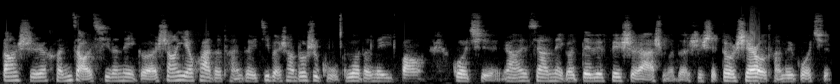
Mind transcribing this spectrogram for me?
当时很早期的那个商业化的团队，基本上都是谷歌的那一方过去。然后像那个 David Fisher 啊什么的，是谁都是 Sheryl 团队过去。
